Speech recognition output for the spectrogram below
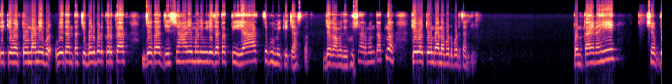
ते केवळ तोंडाने ब- वेदांताची बडबड करतात. जगात जे शहाणे म्हणविले जातात ते याच भूमिकेचे असतात. जगामध्ये हुशार म्हणतात ना केवळ तोंडानं बडबड चालली पण काय नाही शब्द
